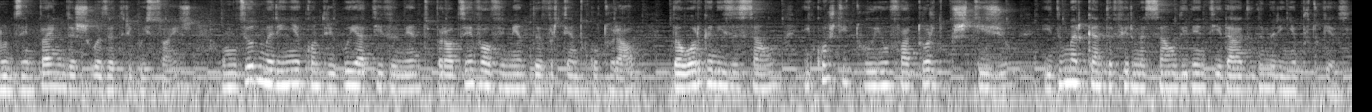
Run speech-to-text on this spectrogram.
No desempenho das suas atribuições, o Museu de Marinha contribui ativamente para o desenvolvimento da vertente cultural, da organização e constitui um fator de prestígio e de marcante afirmação de identidade da Marinha Portuguesa.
